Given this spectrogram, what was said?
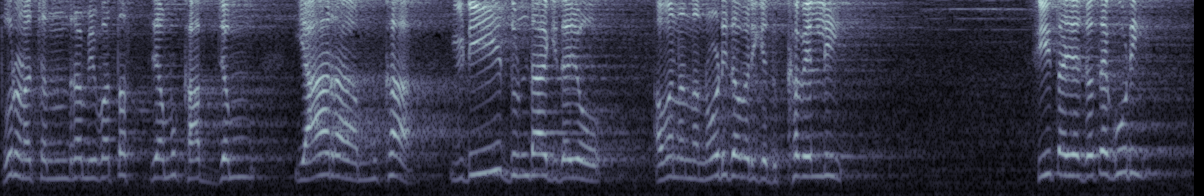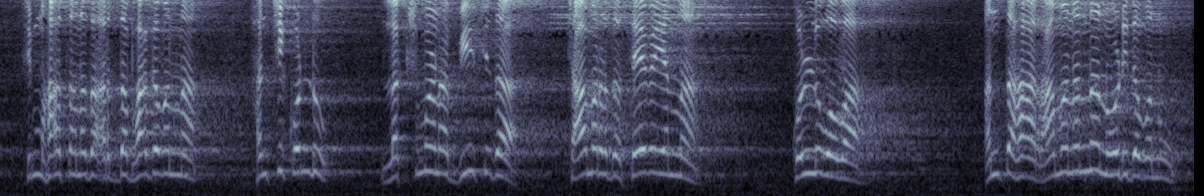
ಪೂರ್ಣಚಂದ್ರಮಿವ ತಸ್ಯ ಮುಖಾಬ್ಜಂ. ಯಾರ ಮುಖ ಇಡೀ ದುಂಡಾಗಿದೆಯೋ ಅವನನ್ನು ನೋಡಿದವರಿಗೆ ದುಃಖವೆಲ್ಲಿ? ಸೀತೆಯ ಜೊತೆಗೂಡಿ ಸಿಂಹಾಸನದ ಅರ್ಧ ಭಾಗವನ್ನು ಹಂಚಿಕೊಂಡು ಲಕ್ಷ್ಮಣ ಬೀಸಿದ ಚಾಮರದ ಸೇವೆಯನ್ನು ಕೊಳ್ಳುವವ, ಅಂತಹ ರಾಮನನ್ನು ನೋಡಿದವನು.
